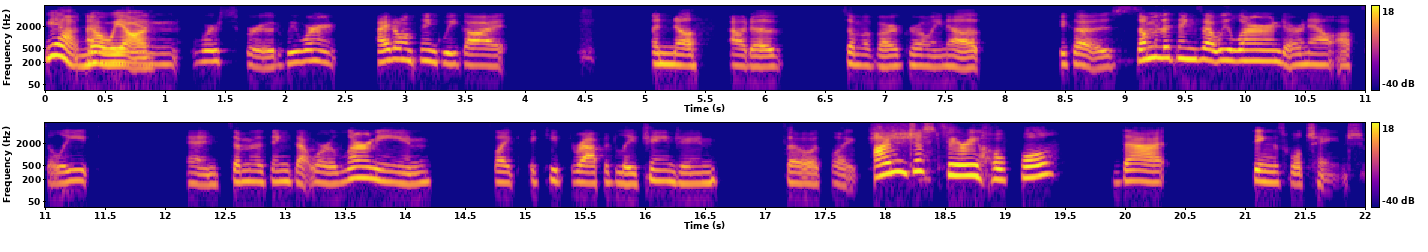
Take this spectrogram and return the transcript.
Yeah, no, I we are. We're screwed. We weren't. I don't think we got enough out of some of our growing up because some of the things that we learned are now obsolete, and some of the things that we're learning, it's like it keeps rapidly changing. So it's like I'm just very hopeful that things will change,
